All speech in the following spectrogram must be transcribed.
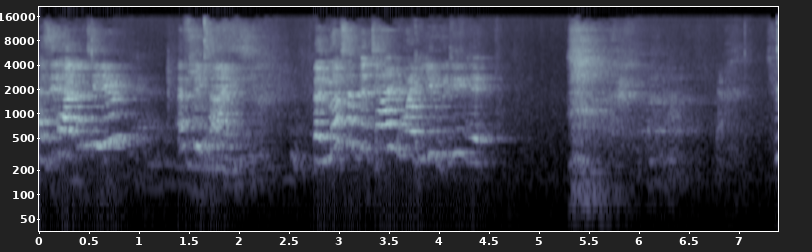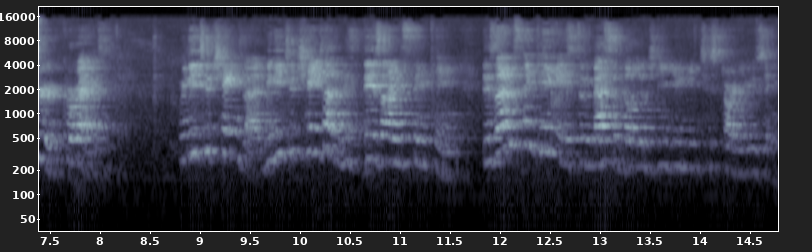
Has it happened to you? A few times. But most of the time, what you would do is, true, correct. We need to change that. We need to change that with design thinking. Design thinking is the methodology you need to start using.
